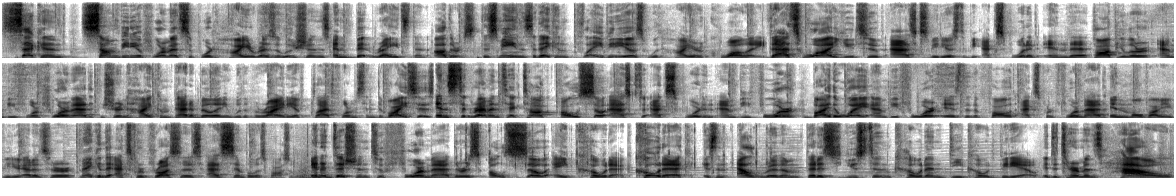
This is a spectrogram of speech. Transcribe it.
Second, some video formats support higher resolutions and bit rates than others. This means that they can play videos with higher quality. That's why YouTube asks videos to be exported in the popular MP4 format, ensuring high compatibility with a variety of platforms and devices. Instagram and TikTok also ask to export in MP4. By the way, MP4 is the default export format in Movavi Video Editor, making the export process as simple as possible. In addition to format, there is also a codec. Codec is an algorithm that is used to encode and decode video. It determines how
